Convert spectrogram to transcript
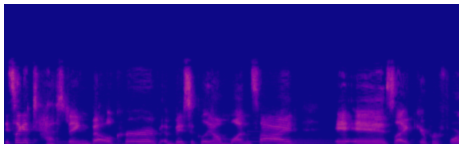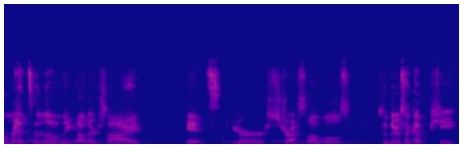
it's like a testing bell curve and basically on one side it is like your performance and then on the other side it's your stress levels. So there's like a peak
